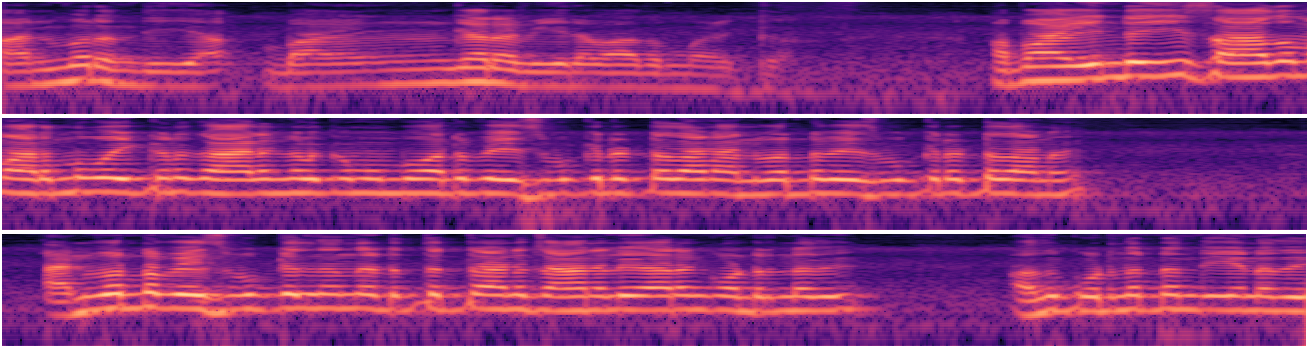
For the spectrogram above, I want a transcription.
അൻവർ എന്ത് ചെയ്യുക ഭയങ്കര വീരവാദം മുഴക്കുക. അപ്പോൾ അതിന്റെ ഈ സാധു മറന്നു പോയിക്കണ കാലങ്ങൾക്ക് മുമ്പ് അവന്റെ ഫേസ്ബുക്കിലിട്ടതാണ് അൻവറിന്റെ ഫേസ്ബുക്കിലിട്ടതാണ് അൻവറിന്റെ ഫേസ്ബുക്കിൽ നിന്ന് എടുത്തിട്ടാണ് ചാനലുകാരൻ കൊണ്ടുവരുന്നത്. അത് കൊടുത്തിട്ട് എന്ത് ചെയ്യണത്?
